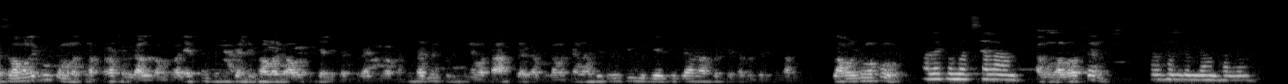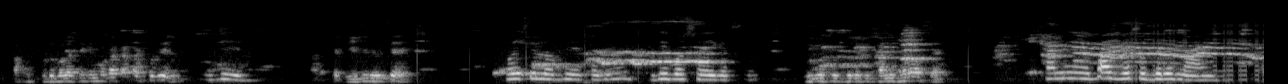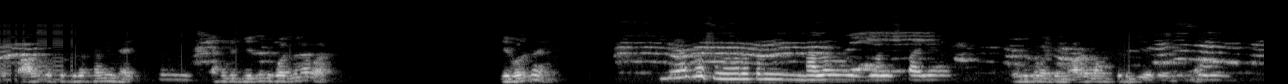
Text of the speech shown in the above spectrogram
আসসালামু আলাইকুম কেমন আছেন আপনারা? সবাই আল্লাহ রহমত ভালো আছেন। যদি চ্যানেল ভালো লাগে অবশ্যই চ্যানেল সাবস্ক্রাইব করুন আপনার থাকবেন প্রতিদিনের মতো আজকে আপনাকে আমার চ্যানেল হাতে করেছি মিডিয়া থেকে আমরা আপনার সেটা করে দিয়েছিলাম আসসালামু আলাইকুম আপু। ওয়ালাইকুম আসসালাম। আপনি ভালো আছেন? আলহামদুলিল্লাহ ভালো। আপনি ছোটবেলা থেকে মোটা কাটা শরীর? জি। আচ্ছা বিয়ে শাদী হয়েছে? হয়েছিল বিয়ে করে ডিভোর্স হয়ে গেছে। দুই বছর ধরে কি স্বামী ভালো আছে আমি পাঁচ বছর ধরে নাই। পাঁচ বছর ধরে স্বামী নাই? এখন কি বিয়ে শাদী বলবেন আবার? বিয়ে বলবেন বিয়ে করছিল ওরকম ভালো মানুষ পাইলে ওইরকম একজন ভালো মানুষকে বিয়ে করবেন হ্যাঁ।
